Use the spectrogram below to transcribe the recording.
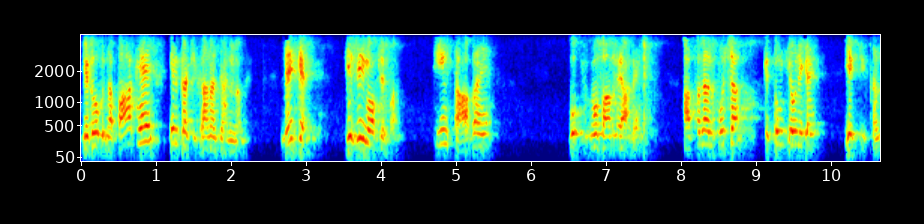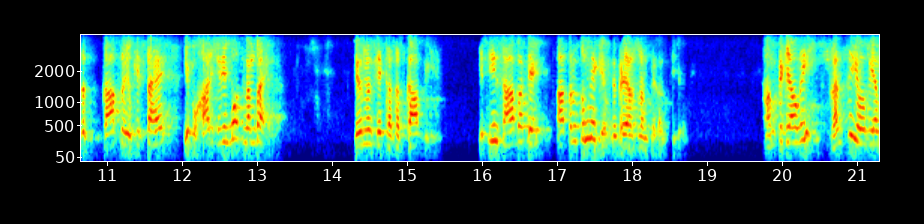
یہ لوگ ناپاک ہیں، ان کا ٹھکانہ جہنم ہے۔ لیکن اسی موقع پر تین صحابہ ہیں، وہ سامنے آ گئے۔ آپ نے پوچھا کہ تم کیوں نہیں گئے؟ یہ حضرت کاف کا جو قصہ ہے، یہ بخاری شریف بہت لمبا ہے۔ جن میں سے حضرت کاف بھی ہے۔ یہ تین صحابت ہے آسلم تم نے کیا؟ رسلم سے غلطی ہوگی ہم سے کیا ہوگی؟ غلطی ہوگی۔ ہم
